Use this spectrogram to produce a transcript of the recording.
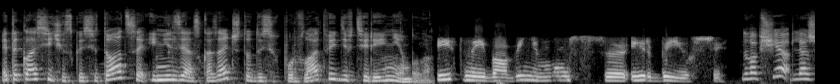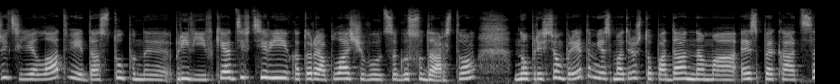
Это классическая ситуация, и нельзя сказать, что до сих пор в Латвии дифтерии не было. Но вообще для жителей Латвии доступны прививки от дифтерии, которые оплачиваются государством, но при всем при этом я смотрю, что по данным а, СПКЦ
